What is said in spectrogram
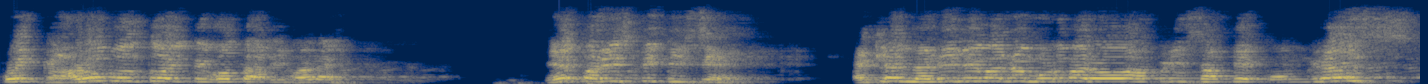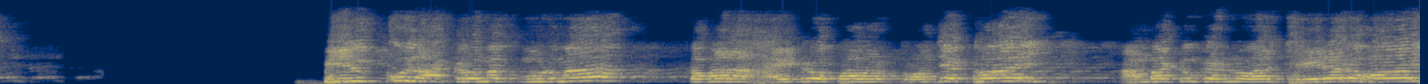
કોઈ ગાળો બોલતો હોય તેવો તાલી પાડે. એ પરિસ્થિતિ છે. એટલે લડી લેવાના મૂડમાં રહો આપણી સાથે કોંગ્રેસ. બિલકુલ આક્રમક મૂડમાં તમારા હાઇડ્રો પાવર પ્રોજેક્ટ હોય, આંબાડુંગરનું અર્થ રિવર હોય,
